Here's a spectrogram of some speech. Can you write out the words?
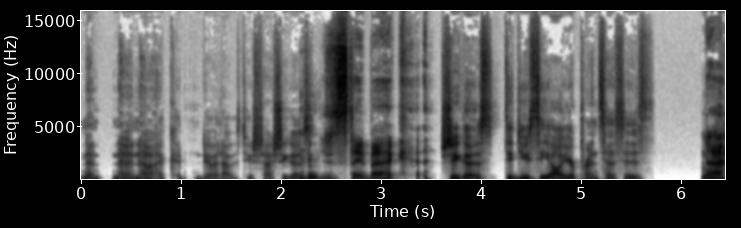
"No, no, no, I couldn't do it. I was too shy." She goes, just stayed back. "She goes, did you see all your princesses?" so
